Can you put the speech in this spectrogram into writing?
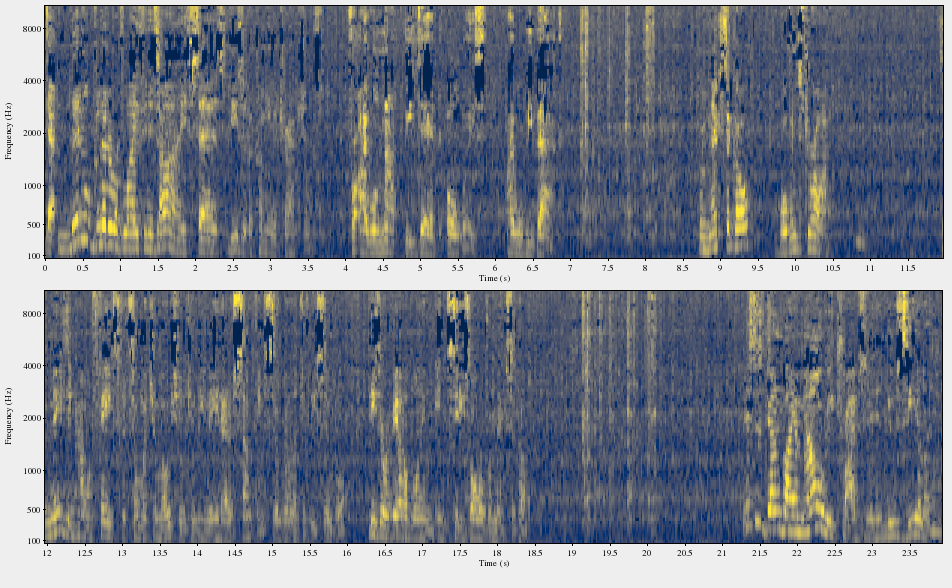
that little glitter of life in his eyes, says, These are the coming attractions. For I will not be dead always. I will be back. From Mexico, woven straw. It's amazing how a face with so much emotion can be made out of something so relatively simple. These are available in, in cities all over Mexico. This is done by a Maori tribesman in New Zealand.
